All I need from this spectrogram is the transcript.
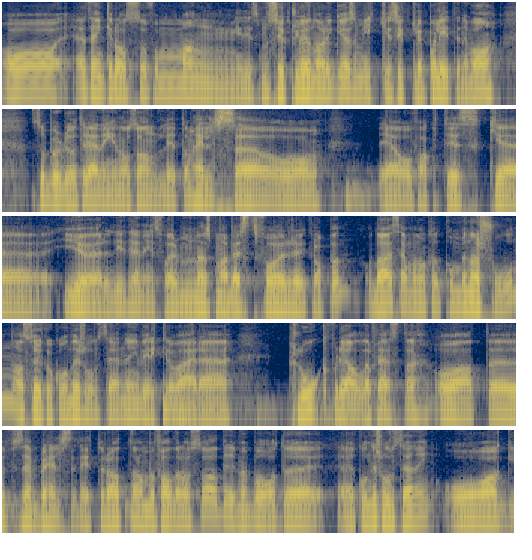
Og jeg tenker også for mange de som sykler i Norge, som ikke sykler på elitenivå, så burde jo treningen også handle litt om helse og det å faktisk eh, gjøre de treningsformene som er best for kroppen. Og da ser man nok at kombinasjonen av styrke- og kondisjonstrening virker å være klok for de aller fleste. Og at uh, f.eks. Helsedirektoratet anbefaler også å drive med både uh, kondisjonstrening og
